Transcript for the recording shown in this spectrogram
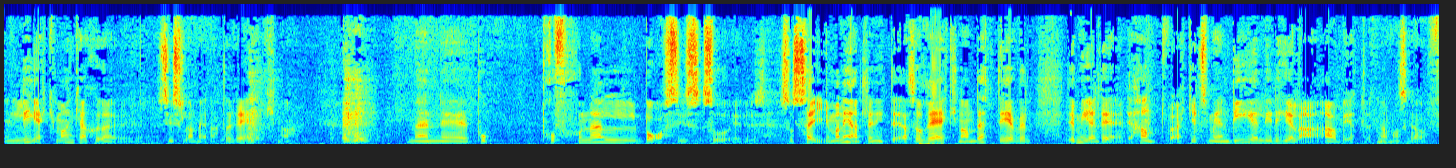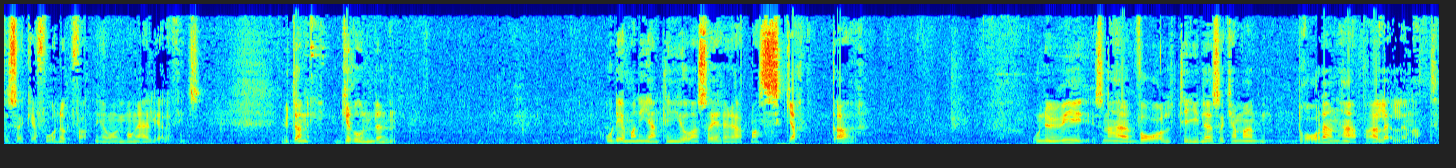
en lekman kanske sysslar med att räkna. Men eh, på professionell basis så, så säger man egentligen inte, alltså räknandet det är väl det är mer det, det hantverket som är en del i det hela arbetet när man ska försöka få en uppfattning om hur många älgar det finns. Utan grunden och det man egentligen gör så är det att man skattar. Och nu i sådana här valtider så kan man dra den här parallellen att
